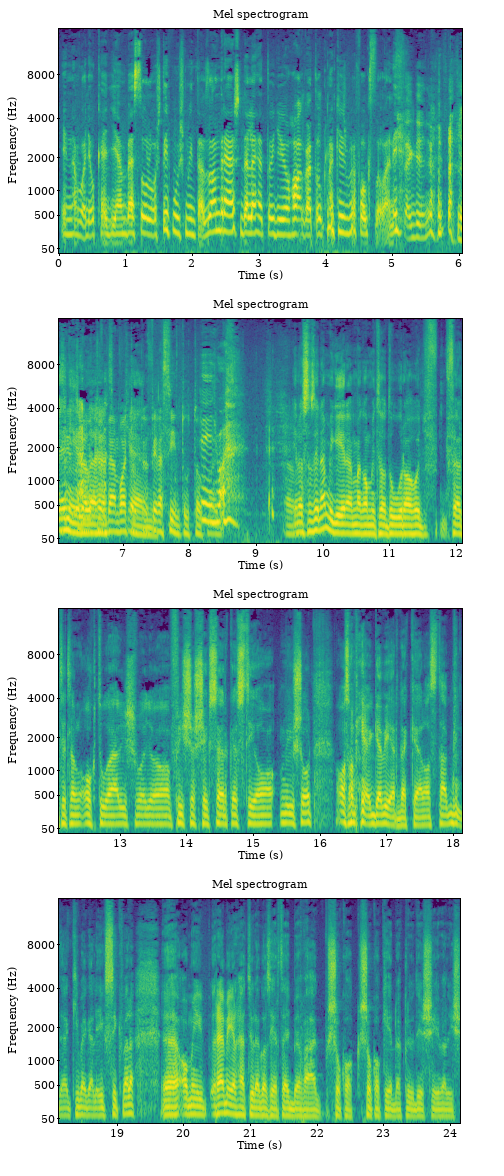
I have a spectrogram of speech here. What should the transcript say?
én nem vagyok egy ilyen beszólós típus, mint az András, de lehet, hogy ő a hallgatóknak is be fog szólni. Szegény. Ennyire lehet. vagytok, többféle szint tudtok. Így van. Én azt azért nem ígérem meg, amit a Dóra, hogy feltétlenül aktuális, vagy a frissesség szerkeszti a műsort. Az, ami engem érdekel, aztán mindenki megelégszik vele, eh, ami remélhetőleg azért egybevág sokak, sokak érdeklődésével is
